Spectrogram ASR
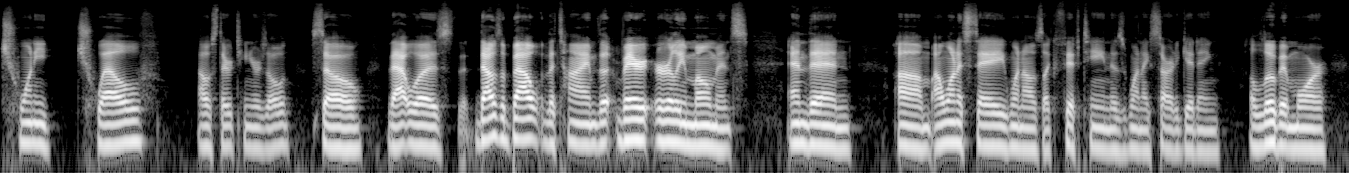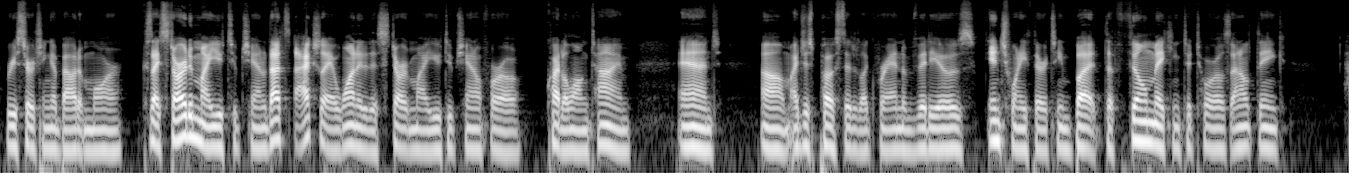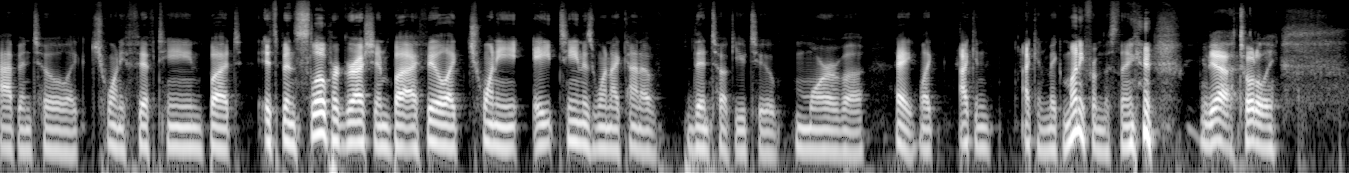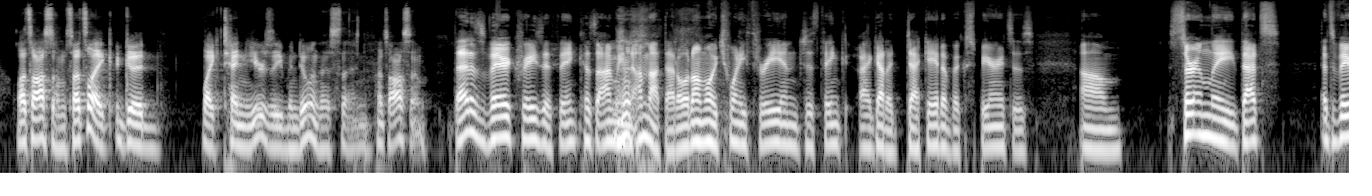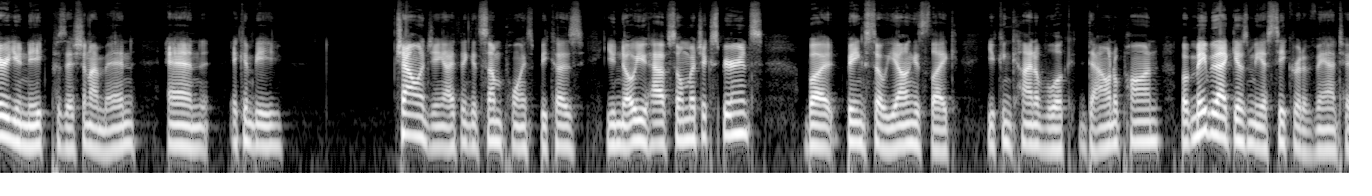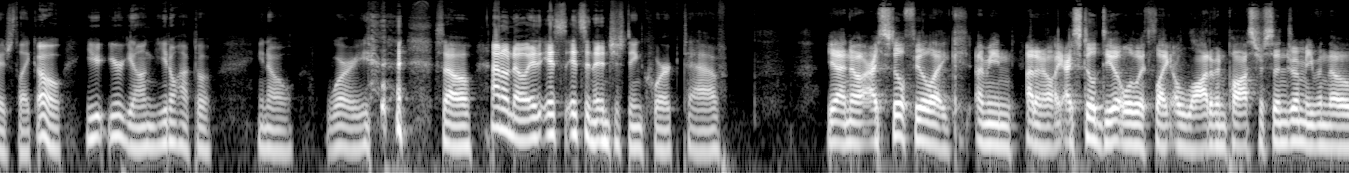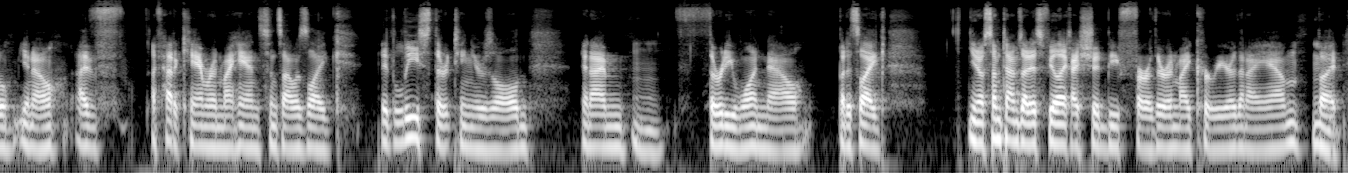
2012. I was 13 years old. So that was that was about the time, the very early moments, and then um, I want to say when I was like 15 is when I started getting a little bit more researching about it more because I started my YouTube channel. That's actually I wanted to start my YouTube channel for a, quite a long time, and um, I just posted like random videos in 2013. But the filmmaking tutorials, I don't think happened till like 2015. But it's been slow progression. But I feel like 2018 is when I kind of then took YouTube more of a hey, like I can I can make money from this thing. yeah, totally. Well, that's awesome. So that's like a good like 10 years that you've been doing this then. That's awesome. That is very crazy to think because I mean, I'm not that old. I'm only 23 and just think I got a decade of experiences. Um, certainly, that's that's a very unique position I'm in, and it can be challenging, I think, at some points because you know you have so much experience, but being so young, it's like you can kind of look down upon. But maybe that gives me a secret advantage like, oh, you're young, you don't have to, you know, worry. so I don't know. It, it's it's an interesting quirk to have. Yeah, no, I still feel like I mean, I don't know, like I still deal with like a lot of imposter syndrome even though, you know, I've I've had a camera in my hand since I was like at least 13 years old and I'm mm-hmm. 31 now, but it's like you know, sometimes I just feel like I should be further in my career than I am, mm-hmm. but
